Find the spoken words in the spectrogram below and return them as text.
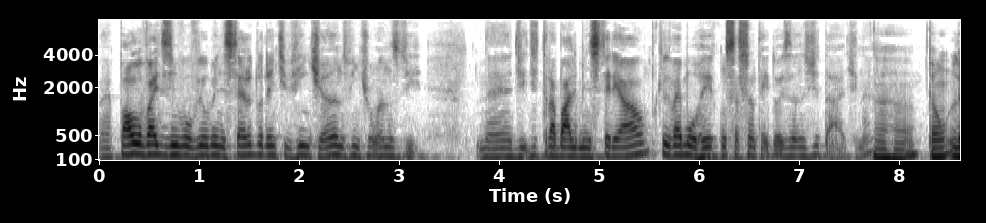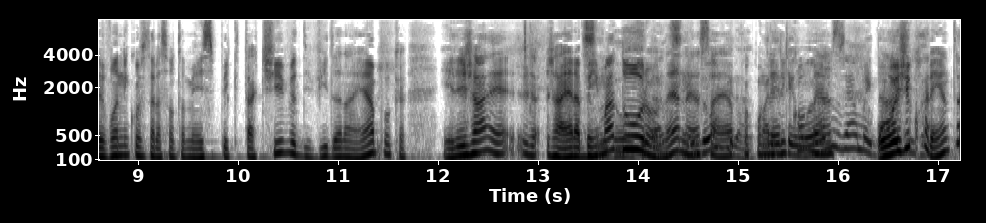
Né? Paulo vai desenvolver o ministério durante 20 anos, 21 anos de, né, de, de, trabalho ministerial, porque ele vai morrer com 62 anos de idade. Né? Uhum. Então, levando em consideração também a expectativa de vida na época, ele já, é, já era bem sem maduro, dúvida, né? Nessa dúvida. época, quando ele começa. É Hoje, 40,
